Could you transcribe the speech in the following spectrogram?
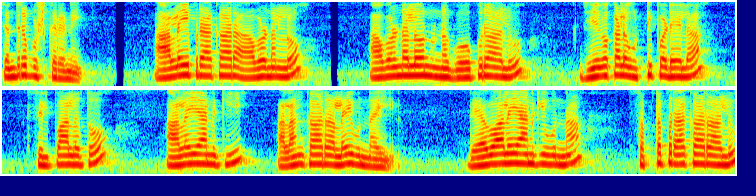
చంద్రపుష్కరిణి. ఆలయ ప్రాకార ఆవరణలో ఆవరణలోనున్న గోపురాలు జీవకళ ఉట్టిపడేలా శిల్పాలతో ఆలయానికి అలంకారాలై ఉన్నాయి. దేవాలయానికి ఉన్న సప్త ప్రాకారాలు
